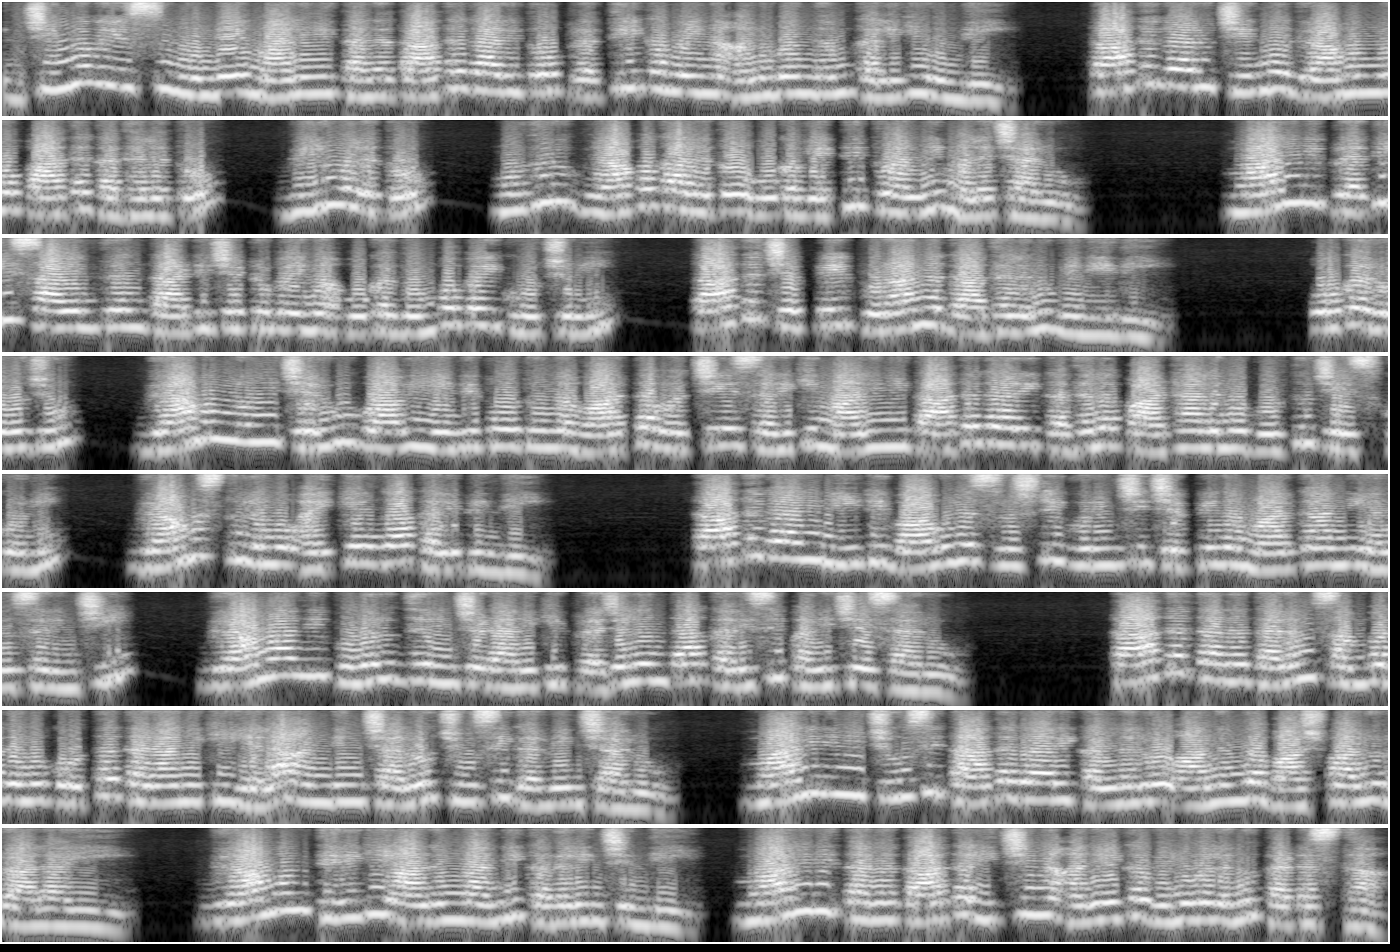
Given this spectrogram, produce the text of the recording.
చిన్న వయస్సు నుండే మాలిని తన తాతగారితో ప్రత్యేకమైన అనుబంధం కలిగి ఉంది. తాతగారు చిన్న గ్రామంలో పాత కథలతో విలువలతో ముదురు జ్ఞాపకాలతో ఒక వ్యక్తిత్వాన్ని మలచారు. మాలిని ప్రతి సాయంత్రం తాటి చెట్టుపైన ఒక దుంపపై కూర్చుని తాత చెప్పే పురాణ గాథలను వినేది. ఒక రోజు గ్రామంలోని చెరువు బావి ఎండిపోతున్న వార్త వచ్చేసరికి మాలిని తాతగారి కథల పాఠాలను గుర్తు చేసుకొని గ్రామస్తులను ఐక్యంగా కలిపింది. తాతగారి నీటి బావుల సృష్టి గురించి చెప్పిన మార్గాన్ని అనుసరించి గ్రామాన్ని పునరుద్ధరించడానికి ప్రజలంతా కలిసి పనిచేశారు. తాత తన తరం సంపదను కొత్త తరానికి ఎలా అందించాలో చూసి గర్వించారు. మాలిని చూసి తాతగారి కళ్ళలో ఆనంద బాష్పాలు రాలాయి. గ్రామం తిరిగి ఆనందాన్ని కదలించింది. మాలిని తన తాత ఇచ్చిన అనేక విలువలను తటస్థ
